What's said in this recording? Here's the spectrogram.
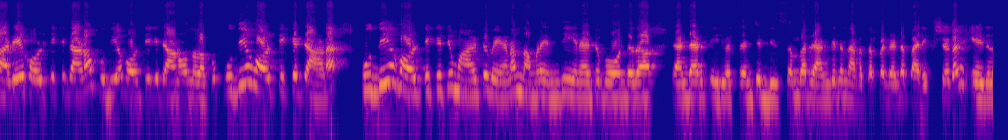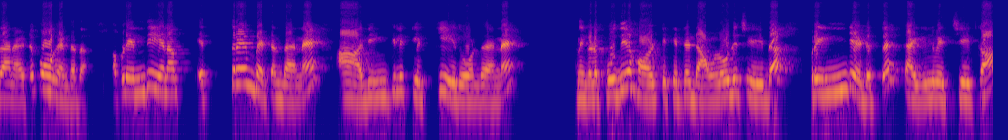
പഴയ ഹോൾ ടിക്കറ്റ് ആണോ? പുതിയ ഹോൾ ടിക്കറ്റ് ആണോ? എന്നുള്ളത്. അപ്പൊ പുതിയ ഹോൾ ടിക്കറ്റ് ആണ്. പുതിയ ഹോൾ ടിക്കറ്റുമായിട്ട് വേണം നമ്മൾ എന്ത് ചെയ്യാനായിട്ട് പോകേണ്ടത്? രണ്ടായിരത്തി ഇരുപത്തി അഞ്ച് ഡിസംബർ രണ്ടിന് നടത്തപ്പെടേണ്ട പരീക്ഷകൾ എഴുതാനായിട്ട് പോകേണ്ടത്. അപ്പോൾ എന്ത് ചെയ്യണം? എത്രയും പെട്ടെന്ന് തന്നെ ആ ലിങ്കിൽ ക്ലിക്ക് ചെയ്തുകൊണ്ട് തന്നെ നിങ്ങളുടെ പുതിയ ഹോൾ ടിക്കറ്റ് ഡൗൺലോഡ് ചെയ്ത് പ്രിന്റ് എടുത്ത് കയ്യിൽ വെച്ചേക്കാം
